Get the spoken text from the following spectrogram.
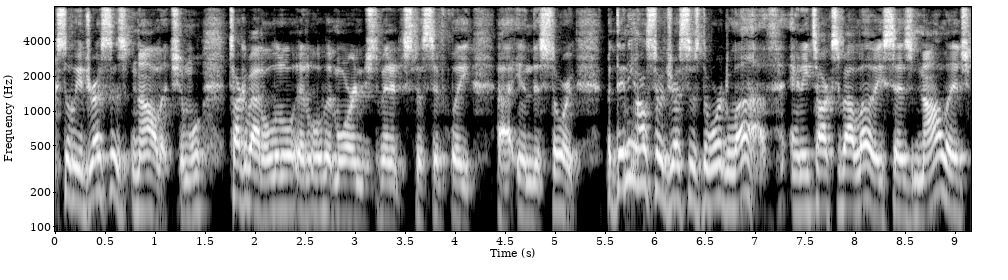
So he addresses knowledge, and we'll talk about a little, a little bit more in just a minute, specifically uh, in this story. But then he also addresses the word love, and he talks about love. He says knowledge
